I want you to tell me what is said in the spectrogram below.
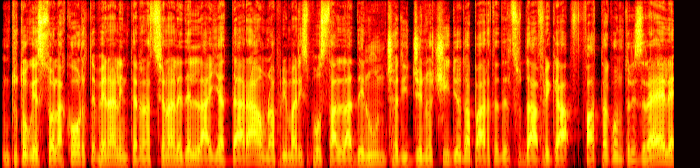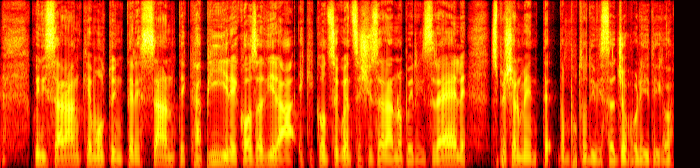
in tutto questo la Corte Penale Internazionale dell'AIA darà una prima risposta alla denuncia di genocidio da parte del Sudafrica fatta contro Israele, quindi sarà anche molto interessante capire cosa dirà e che conseguenze ci saranno per Israele, specialmente da un punto di vista geopolitico.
